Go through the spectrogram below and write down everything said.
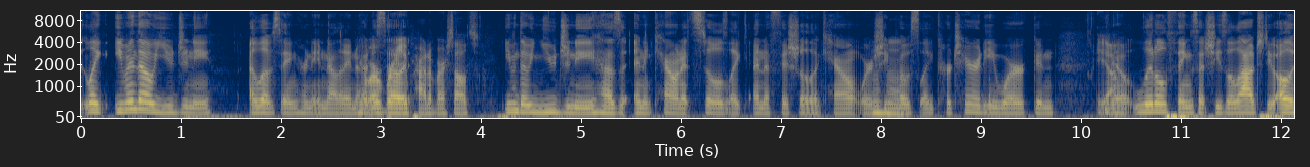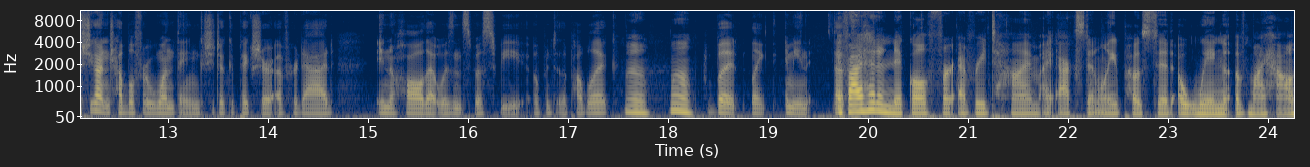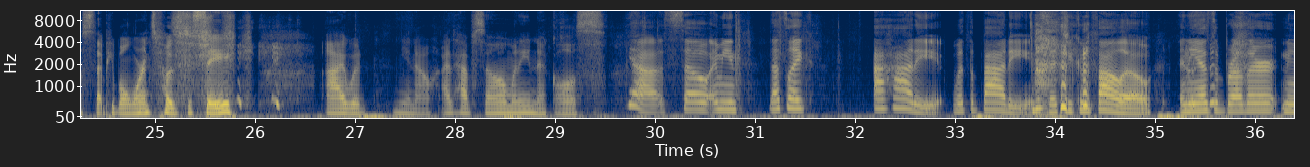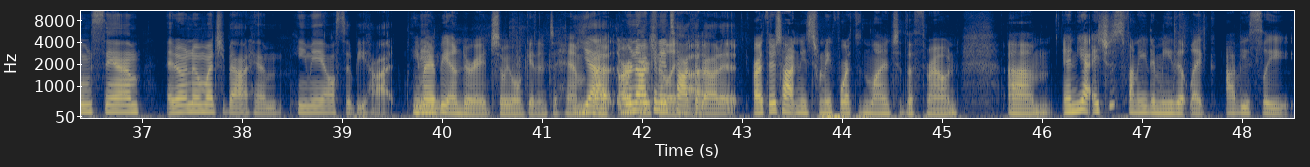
like even though eugenie i love saying her name now that i know how We're say really it. proud of ourselves. even though Eugenie has an account, it still is like an official account where she Mhm. posts like her charity work and Yeah. you know little things that she's allowed to do. Although she got in trouble for one thing, she took a picture of her dad in a hall that wasn't supposed to be open to the public. Oh, well, But like, I mean, that's, if I had a nickel for every time I accidentally posted a wing of my house that people weren't supposed to see, I would, you know, I'd have so many nickels. yeah. So I mean, that's like a hottie with a body that you can follow, and he has a brother named Sam. I don't know much about him. He may also be hot. He might be underage, so we won't get into him. Yeah, but we're not going to really talk hot. about it. Arthur's hot and he's 24th in line to the throne. Um, and yeah, it's just funny to me that, like, obviously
